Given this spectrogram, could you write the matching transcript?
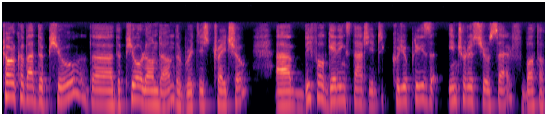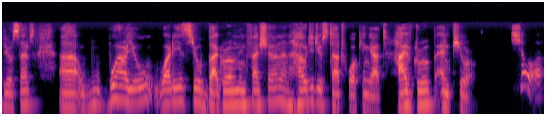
talk about the Pure, the the Pure London, the British trade show. Uh, before getting started, could you please introduce yourself, both of yourselves? Uh, who are you? What is your background in fashion? And how did you start working at Hyve Group and Pure? Sure.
